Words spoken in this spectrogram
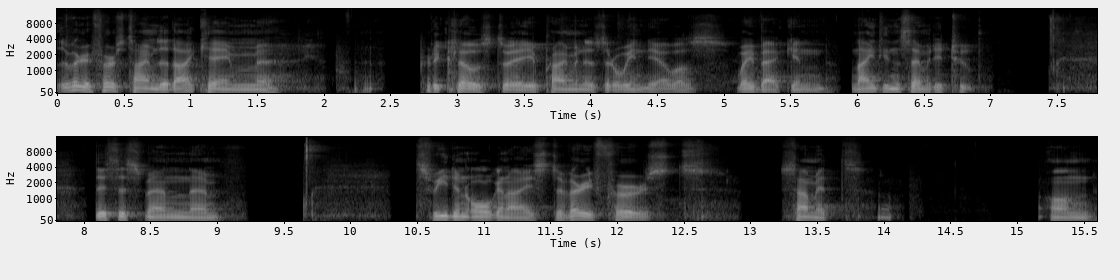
The very first time that I came uh, pretty close to a prime minister of India was way back in 1972. This is when um, Sweden organized the very first summit on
